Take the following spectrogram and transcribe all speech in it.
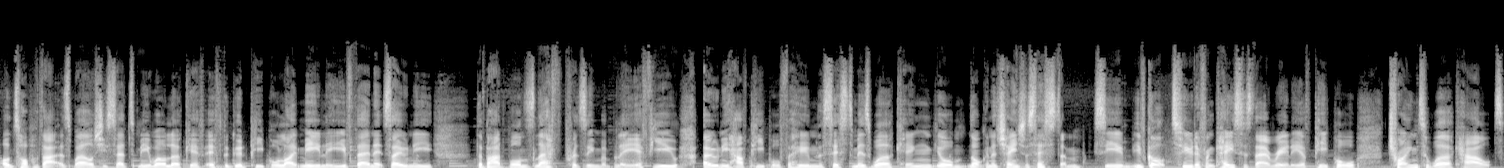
on top of that as well she said to me well look if, if the good people like me leave then it's only the bad ones left presumably. If you only have people for whom the system is working you're not going to change the system. So you, you've got two different cases there really of people trying to work out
